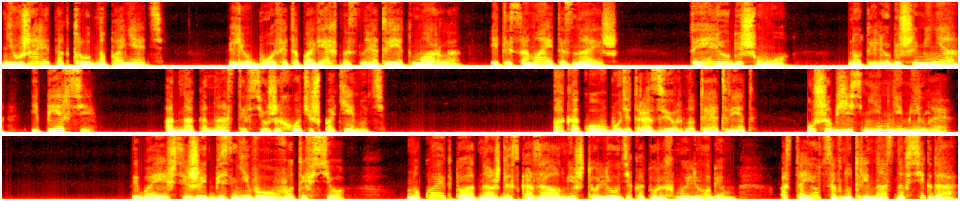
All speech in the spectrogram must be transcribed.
Неужели так трудно понять? Любовь — это поверхностный ответ, Марла, и ты сама это знаешь. Ты любишь Мо, но ты любишь и меня, и Перси. Однако нас ты все же хочешь покинуть. А каков будет развернутый ответ? Уж объясни мне, милая. Ты боишься жить без него, вот и все. Но кое-кто однажды сказал мне, что люди, которых мы любим, остаются внутри нас навсегда.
